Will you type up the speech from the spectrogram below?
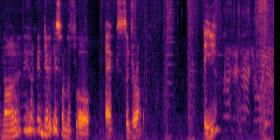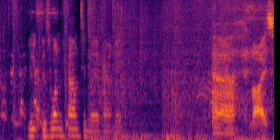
No, I don't think I can do this on the floor. X to drop. E? Luke, there's one fountain way apparently. Ah, lies.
